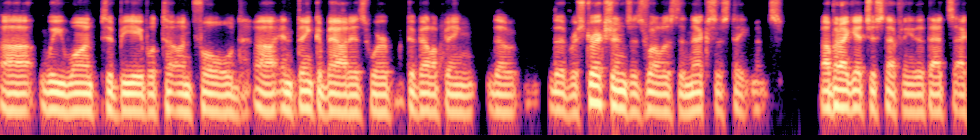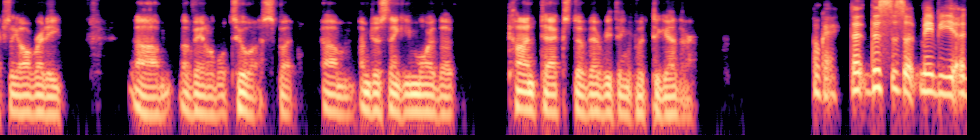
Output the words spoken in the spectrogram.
uh, we want to be able to unfold uh, and think about as we're developing the, the restrictions as well as the nexus statements. Uh, but I get you, Stephanie, that that's actually already um, available to us, but um, I'm just thinking more the context of everything put together. Okay, that, this is a, maybe a,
